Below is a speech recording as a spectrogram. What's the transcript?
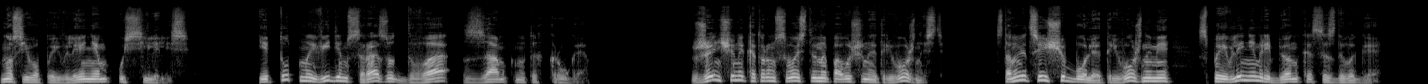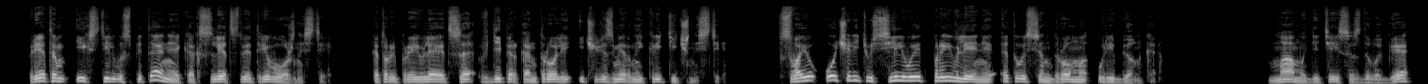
но с его появлением усилились. И тут мы видим сразу два замкнутых круга. Женщины, которым свойственна повышенная тревожность, становятся еще более тревожными с появлением ребенка с СДВГ. При этом их стиль воспитания, как следствие тревожности, который проявляется в гиперконтроле и чрезмерной критичности, в свою очередь усиливает проявление этого синдрома у ребенка. Мамы детей с СДВГ,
